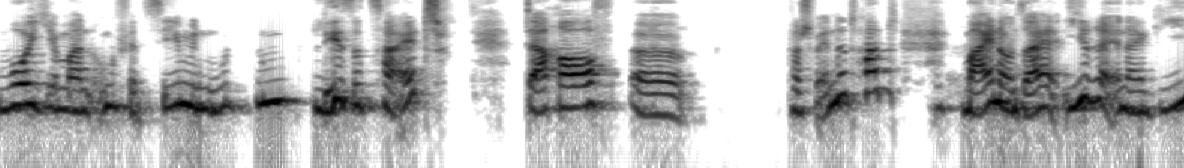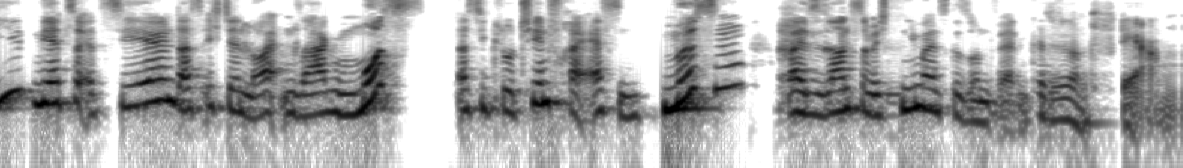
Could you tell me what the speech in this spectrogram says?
wo jemand ungefähr zehn Minuten Lesezeit darauf äh, verschwendet hat, meine und seine, ihre Energie, mir zu erzählen, dass ich den Leuten sagen muss, dass sie glutenfrei essen müssen, weil sie sonst nämlich niemals gesund werden können. Also sonst sterben.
